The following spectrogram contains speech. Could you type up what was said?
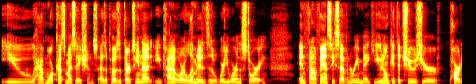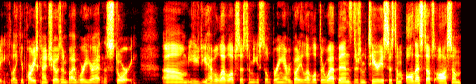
you have more customizations as opposed to 13 that you kind of were limited to where you were in the story. In Final Fantasy VII Remake, you don't get to choose your party. Like your party's kind of chosen by where you're at in the story. Um, you, you have a level up system. You can still bring everybody level up their weapons. There's a materia system. All that stuff's awesome.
